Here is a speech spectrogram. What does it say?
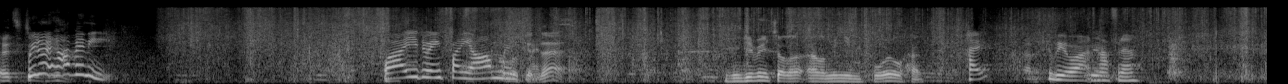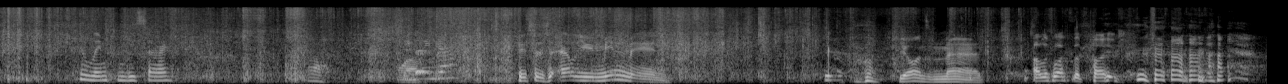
it's We don't have any. Why are you doing funny arm movements? Look at that. You can give each other aluminium foil hats. Hey, he'll be all right in half an hour. He'll limp and be sorry. This is Alumin Man. Johan's mad. I look like the Pope.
